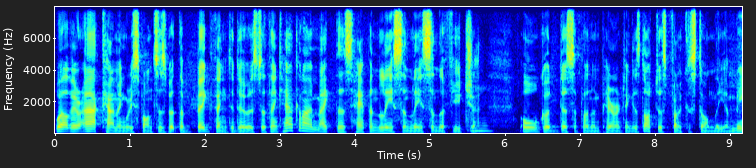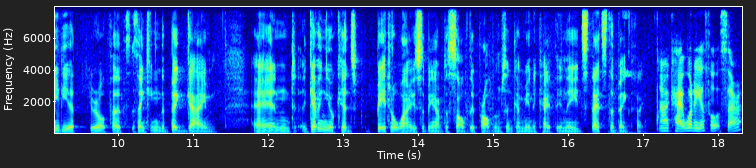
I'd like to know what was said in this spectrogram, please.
Well, there are calming responses, but the big thing to do is to think, how can I make this happen less and less in the future? Mm all good discipline and parenting is not just focused on the immediate, you're also thinking the big game and giving your kids better ways of being able to solve their problems and communicate their needs. That's the big thing. Okay, what are your thoughts, Sarah?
